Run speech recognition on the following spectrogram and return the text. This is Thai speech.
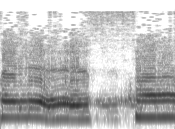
เ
